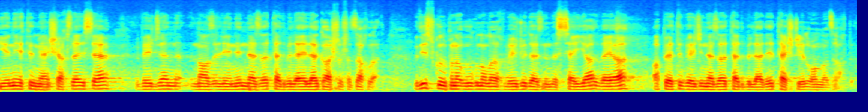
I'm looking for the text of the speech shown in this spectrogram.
yerinə yetirməyən şəxslər isə Vergilər Nazirliyinin nəzarət tədbirləri ilə qarşılaşacaqlar. Risk qrupuna uyğun olaraq vergi ödəyiciliyində səyyar və ya operativ vergi nəzarət tədbirləri təşkil olunacaqdır.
